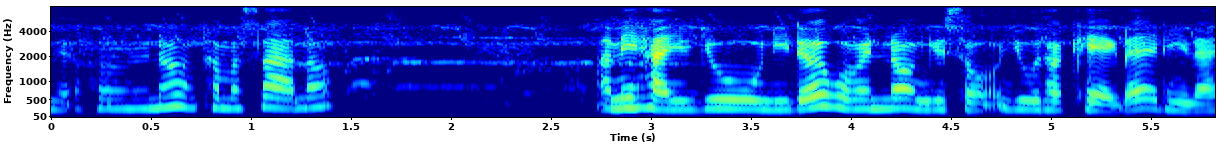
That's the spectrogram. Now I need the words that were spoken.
เนี่ยพ่อแม่น้องธรรมศาตร์เนาะอันนี้หายอยู่นี่เด้อพ่อแม่พี่น้องอยู่โสอยู่ทักแขกได้นี่ได้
